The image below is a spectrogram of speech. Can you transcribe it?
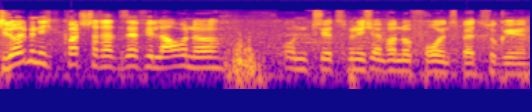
Die Leute, mit denen ich gequatscht habe, hatten sehr viel Laune und jetzt bin ich einfach nur froh, ins Bett zu gehen.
